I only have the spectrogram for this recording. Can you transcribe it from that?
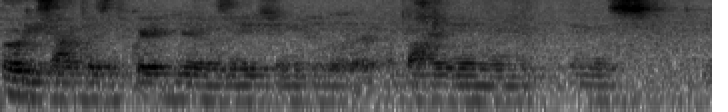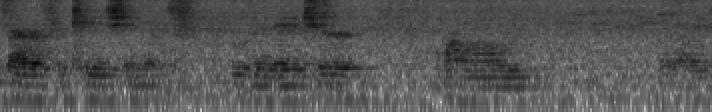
bodhisattvas of great realization who are abiding in, in this verification of Buddha nature, um, like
